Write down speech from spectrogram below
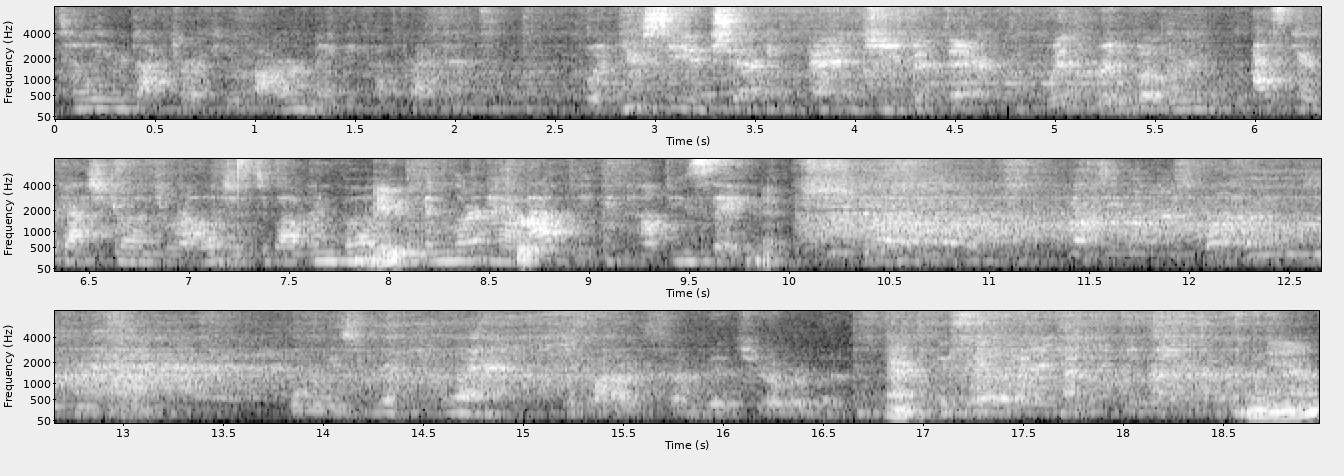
Tell your doctor if you are or may become pregnant. Put UC in check and keep it there with Rinvoq. Ask your gastroenterologist about Rinvoq Maybe. and learn how Sure. AbbVie can help you save. Who is Ric Flair? Yeah.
